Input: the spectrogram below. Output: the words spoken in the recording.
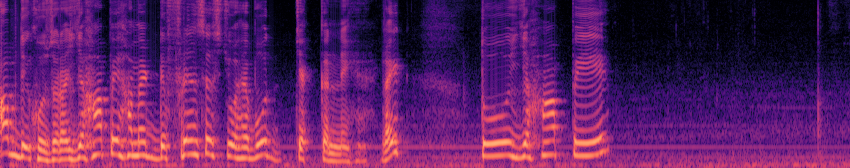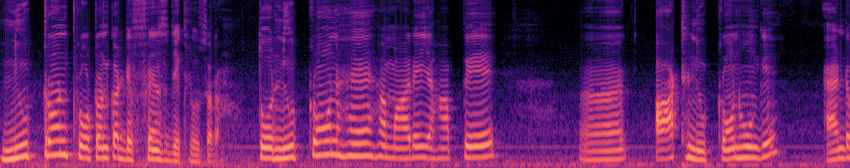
अब देखो ज़रा, यहाँ पे हमें डिफरेंसेस जो है वो चेक करने हैं राइट तो यहाँ पे न्यूट्रॉन प्रोटॉन का डिफरेंस देख लो ज़रा। तो न्यूट्रॉन है हमारे यहाँ पे आठ न्यूट्रॉन होंगे एंड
